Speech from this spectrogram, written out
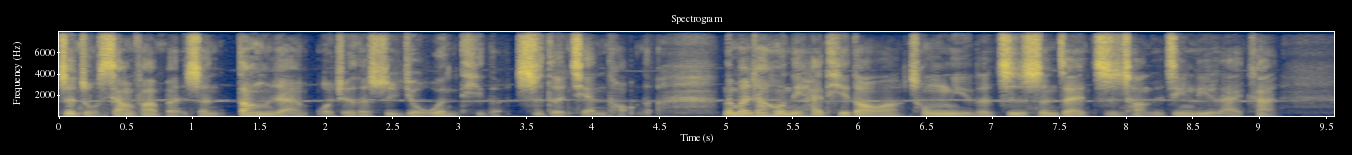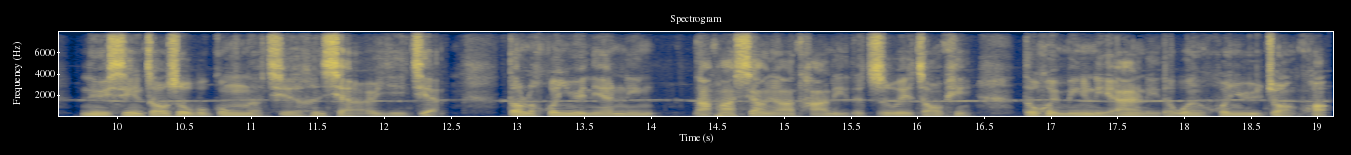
这种想法本身，当然我觉得是有问题的，值得检讨的。那么，然后你还提到啊，从你的自身在职场的经历来看，女性遭受不公呢，其实很显而易见。到了婚育年龄，哪怕象牙塔里的职位招聘，都会明里暗里的问婚育状况。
